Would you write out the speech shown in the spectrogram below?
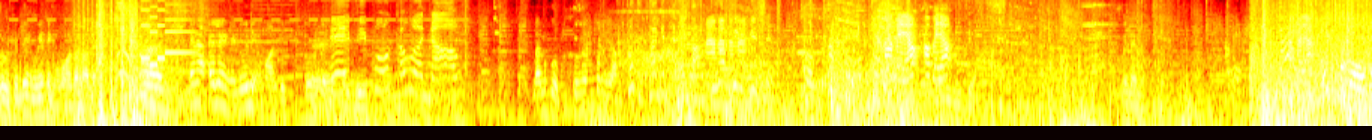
ตูชุดเล่นกูคิดถึงอมรตลอดเลยไอ้น่ะไอ้เล่นไงกูคิดถึงอมรสิกูรู้สึก Hey people, come on now. ใบมะกรูดคือเครื่องต้มยำ Got a target at start. Ma, ma, ma, Blocking ma. vision. Concussing. เข้าไปแล้ว เข้าไปแล้วมีเสียงไปเล่นเข้ โอ้โห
